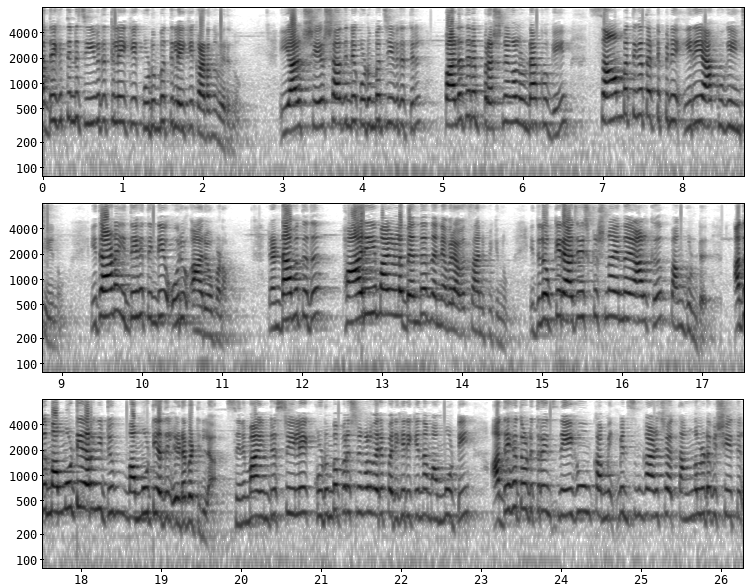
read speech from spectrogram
അദ്ദേഹത്തിന്റെ ജീവിതത്തിലേക്ക് കുടുംബത്തിലേക്ക് കടന്നു വരുന്നു. ഇയാൾ ഷേർഷാദിന്റെ കുടുംബജീവിതത്തിൽ പലതരം പ്രശ്നങ്ങൾ ഉണ്ടാക്കുകയും സാമ്പത്തിക തട്ടിപ്പിന് ഇരയാക്കുകയും ചെയ്യുന്നു. ഇതാണ് ഇദ്ദേഹത്തിന്റെ ഒരു ആരോപണം. രണ്ടാമത്തത് ഭാര്യയുമായുള്ള ബന്ധം തന്നെ അവർ അവസാനിപ്പിക്കുന്നു. ഇതിലൊക്കെ രാജേഷ് കൃഷ്ണ എന്നയാൾക്ക് പങ്കുണ്ട്. അത് മമ്മൂട്ടി അറിഞ്ഞിട്ടും മമ്മൂട്ടി അതിൽ ഇടപെട്ടില്ല. സിനിമാ ഇൻഡസ്ട്രിയിലെ കുടുംബ പ്രശ്നങ്ങൾ വരെ പരിഹരിക്കുന്ന മമ്മൂട്ടി അദ്ദേഹത്തോട് ഇത്രയും സ്നേഹവും കമ്മിറ്റ്മെന്റ്സും കാണിച്ച തങ്ങളുടെ വിഷയത്തിൽ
